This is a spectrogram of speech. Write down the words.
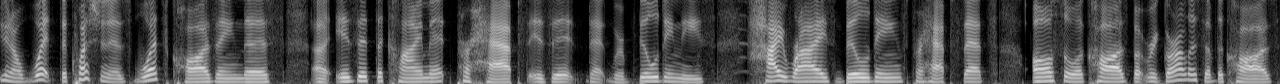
you know what the question is what's causing this? Uh, is it the climate? Perhaps is it that we're building these high rise buildings? Perhaps that's also a cause, but regardless of the cause,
